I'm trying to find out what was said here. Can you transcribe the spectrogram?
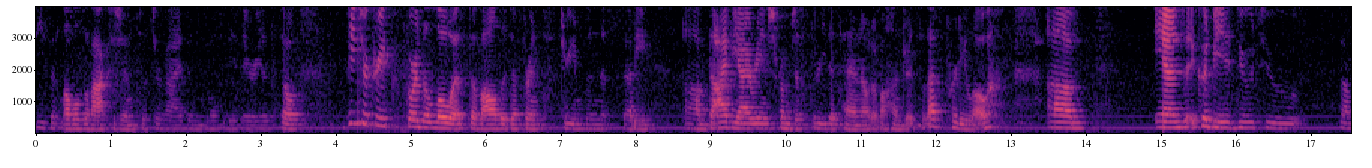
decent levels of oxygen to survive in most of these areas. So Painter Creek scored the lowest of all the different streams in this study. Um, the IBI ranged from just 3 to 10 out of 100, so that's pretty low. Um, and it could be due to some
